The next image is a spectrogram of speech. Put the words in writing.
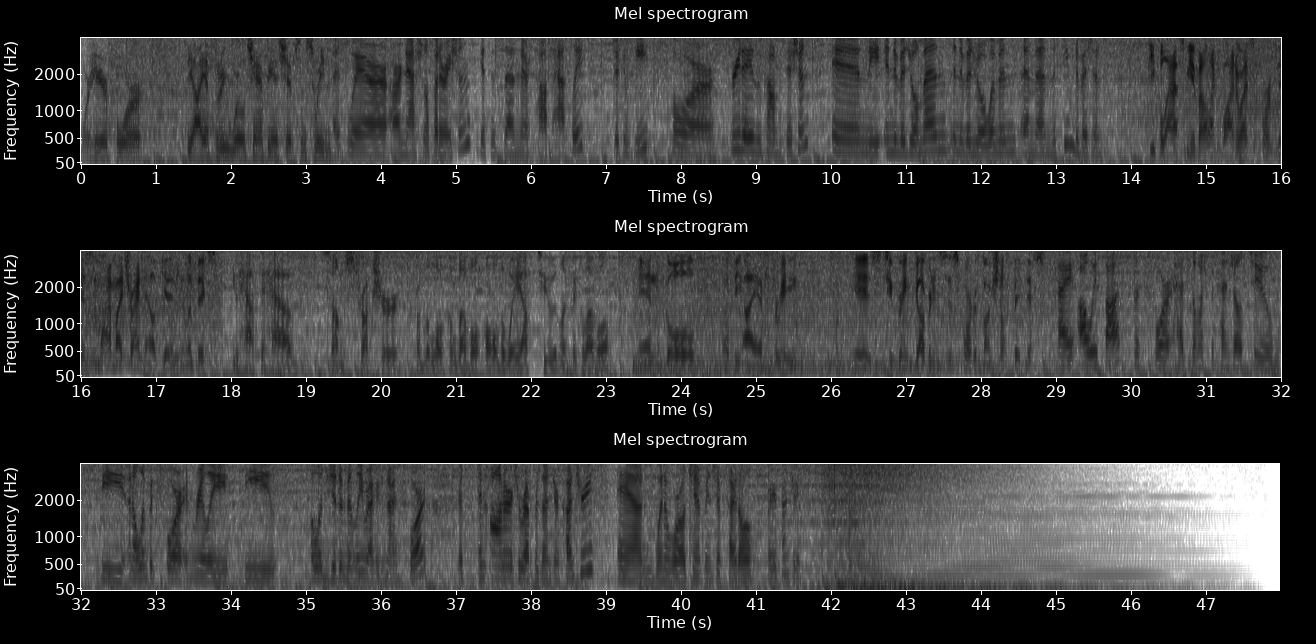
We're here for the IF3 World Championships in Sweden. It's where our national federations get to send their top athletes to compete for three days of competition in the individual men's, individual women's, and then the team division. People ask me about like why do I support this and why am I trying to help get in the Olympics. You have to have some structure from the local level all the way up to Olympic level. And the goal of the IF3 is to bring governance to the sport of functional fitness. I always thought the sport had so much potential to be an Olympic sport and really be a legitimately recognized sport. It's an honor to represent your country and win a world championship title for your country.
